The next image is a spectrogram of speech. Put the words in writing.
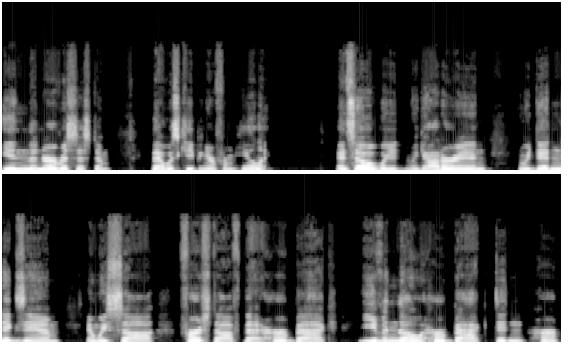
in the nervous system that was keeping her from healing. And so we we got her in, we did an exam, and we saw first off that her back, even though her back didn't hurt,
